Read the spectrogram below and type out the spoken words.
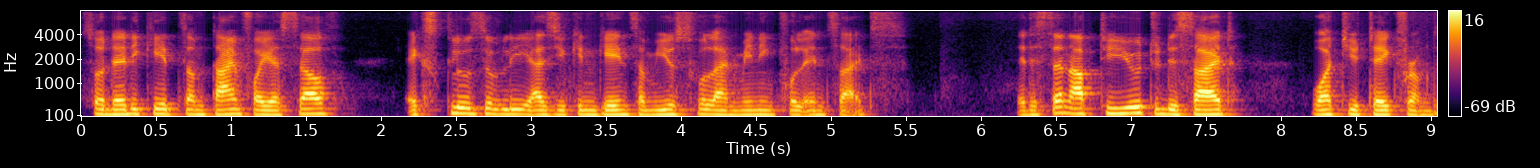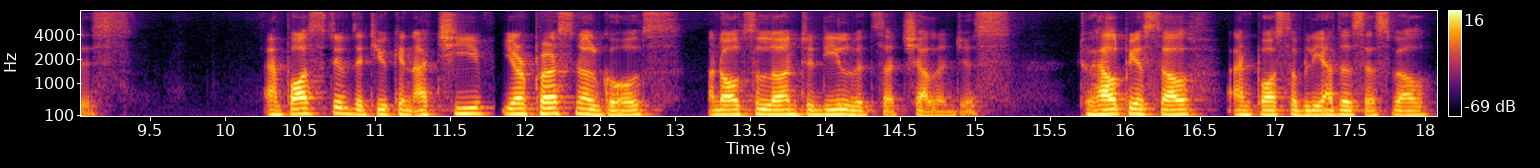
so dedicate some time for yourself exclusively as you can gain some useful and meaningful insights. It is then up to you to decide what you take from this. I'm positive that you can achieve your personal goals and also learn to deal with such challenges to help yourself and possibly others as well.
